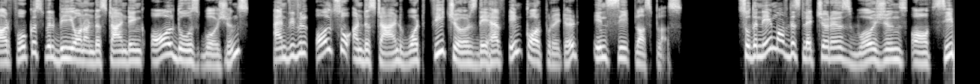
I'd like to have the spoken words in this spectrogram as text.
our focus will be on understanding all those versions and we will also understand what features they have incorporated in C++. So the name of this lecture is Versions of C++.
